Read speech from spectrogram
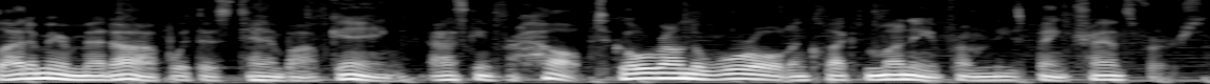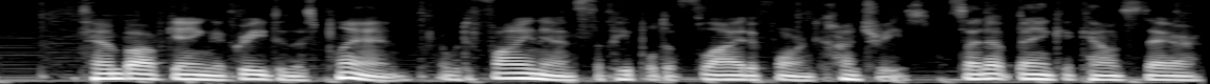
Vladimir met up with this Tambov gang, asking for help to go around the world and collect money from these bank transfers. Tambov gang agreed to this plan and would finance the people to fly to foreign countries, set up bank accounts there,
